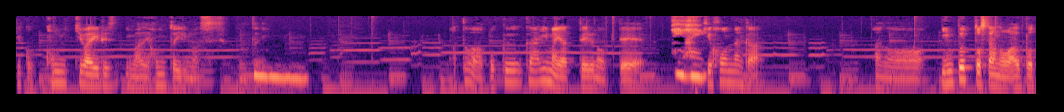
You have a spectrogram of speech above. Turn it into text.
結構根気はいる、今ね、本当いります。本当うんに。うんあとは僕が今やってるのって、はいはい。基本なんか、あの、インプットしたのをアウト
